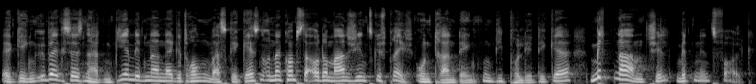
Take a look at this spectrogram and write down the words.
äh, gegenüber gesessen, hat ein Bier miteinander getrunken, was gegessen und dann kommst du automatisch ins Gespräch. Und dran denken die Politiker mit Namensschild mitten ins Volk.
